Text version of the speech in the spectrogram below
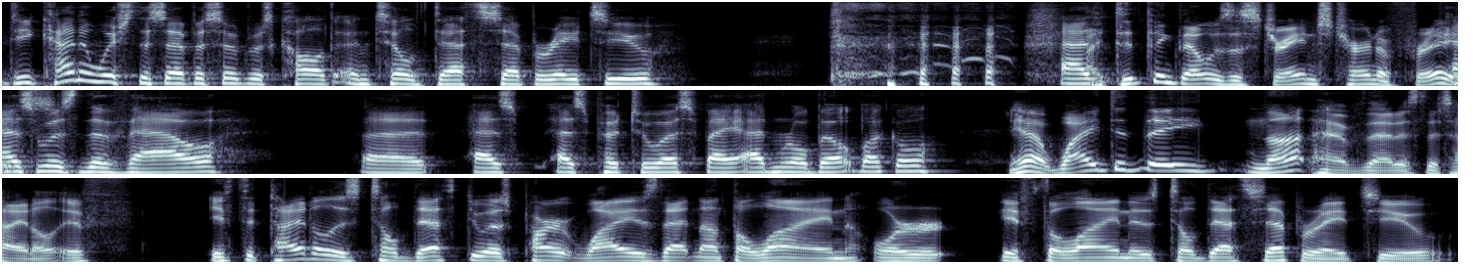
Do you kind of wish this episode was called "Until Death Separates You"? I did think that was a strange turn of phrase. As was the vow, uh, as as put to us by Admiral Beltbuckle. Yeah, why did they not have that as the title? If if the title is "Till Death Do Us Part," why is that not the line? Or if the line is "Till Death Separates You,"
